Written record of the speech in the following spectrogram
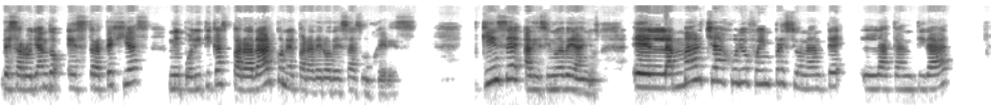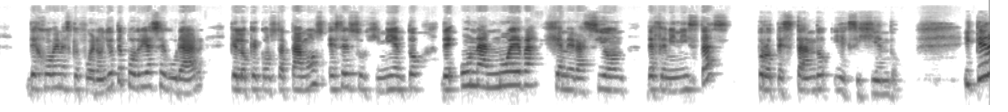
desarrollando estrategias ni políticas para dar con el paradero de esas mujeres. 15 a 19 años. la marcha, Julio, fue impresionante la cantidad de jóvenes que fueron. Yo te podría asegurar que lo que constatamos es el surgimiento de una nueva generación de feministas protestando y exigiendo. ¿Y qué era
